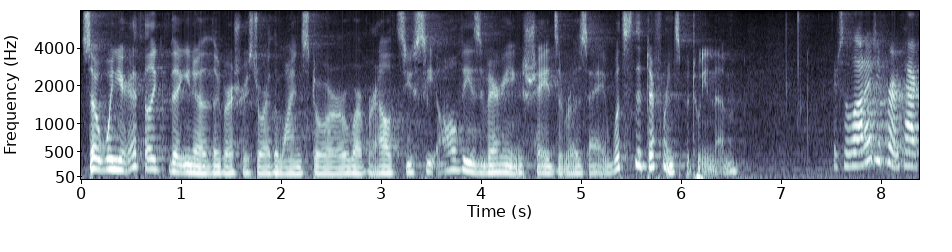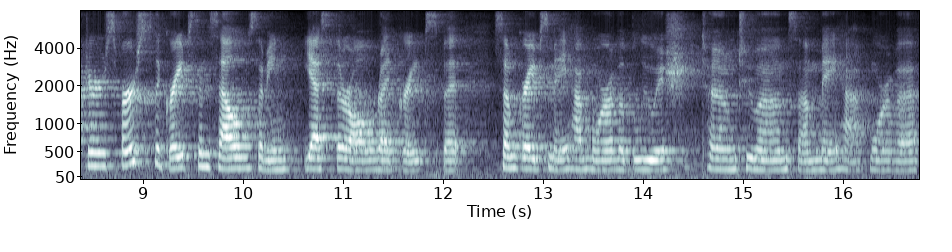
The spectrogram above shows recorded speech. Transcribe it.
So when you're at like the you know the grocery store, the wine store, or wherever else, you see all these varying shades of rosé. What's the difference between them? There's a lot of different factors. First, the grapes themselves. I mean, yes, they're all red grapes, but some grapes may have more of a bluish tone to them. Some may have more of a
